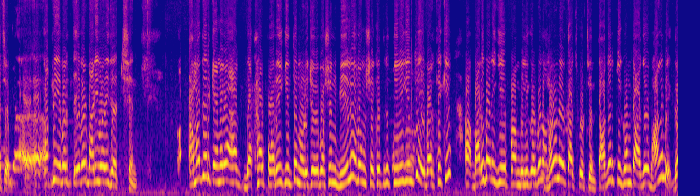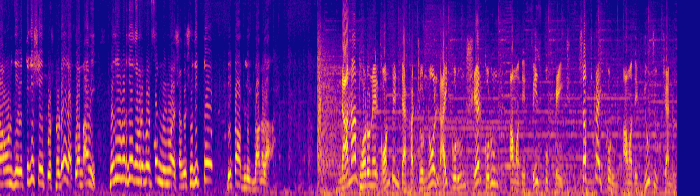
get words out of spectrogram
আচ্ছা আপনি এবার এবার বাড়ি বাড়ি যাচ্ছেন। আমাদের ক্যামেরা দেখার পরেই কিন্তু নড়ে চড়ে বসেন বিএলও এবং সেক্ষেত্রে তিনি কিন্তু এবার থেকে বাড়ি বাড়ি গিয়ে ফর্ম বিলি করবেন, ধরনের কাজ করছেন। তাদের কি ঘুমটা আজও ভাঙবে? গ্রাউন্ড জিরো থেকে সেই প্রশ্নটাই রাখলাম আমি। মেদিনীপুর থেকে ক্যামেরা পার্সন মিনময়ের সঙ্গে সুদীপ্ত, রিপাবলিক বাংলা। নানা ধরনের কন্টেন্ট দেখার জন্য লাইক করুন শেয়ার করুন আমাদের ফেসবুক পেজ সাবস্ক্রাইব করুন আমাদের ইউটিউব চ্যানেল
